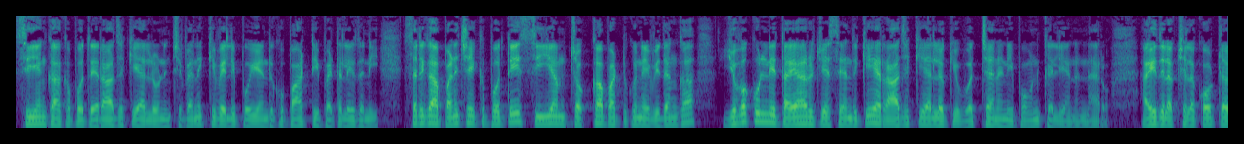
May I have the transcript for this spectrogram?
సీఎం కాకపోతే రాజకీయాల్లో నుంచి వెనక్కి వెళ్ళిపోయేందుకు పార్టీ పెట్టలేదని సరిగా పనిచేయకపోతే సీఎం చొక్కా పట్టుకునే విధంగా యువకుల్ని తయారు చేసేందుకే రాజకీయాల్లోకి వచ్చానని పవన్ కళ్యాణ్ అన్నారు. ఐదు లక్షల కోట్ల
